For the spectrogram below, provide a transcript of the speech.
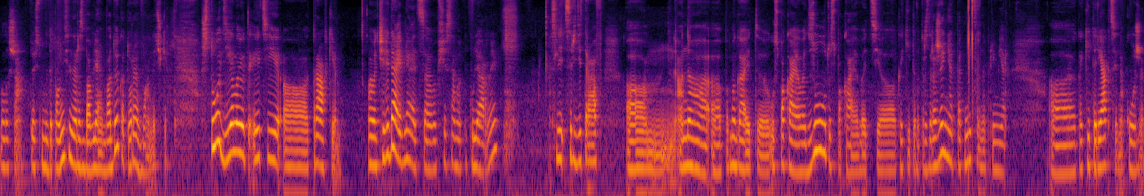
малыша. То есть мы дополнительно разбавляем водой, которая в ванночке. Что делают эти э, травки? Череда является вообще самой популярной среди трав. Она э, помогает э, успокаивать зуд, успокаивать э, какие-то вот раздражения от потницы, например, какие-то реакции на коже.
